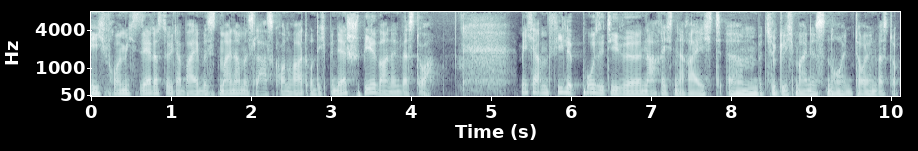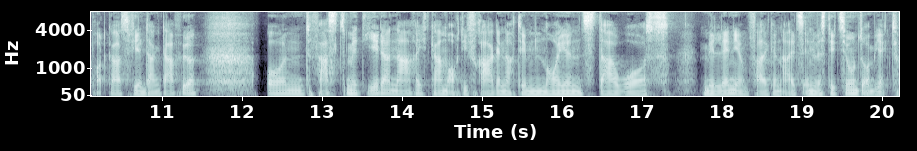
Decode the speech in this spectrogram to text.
Ich freue mich sehr, dass du wieder dabei bist. Mein Name ist Lars Konrad und ich bin der Spielwareninvestor. Mich haben viele positive Nachrichten erreicht ähm, bezüglich meines neuen Toy Investor Podcasts. Vielen Dank dafür. Und fast mit jeder Nachricht kam auch die Frage nach dem neuen Star Wars Millennium Falcon als Investitionsobjekt.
